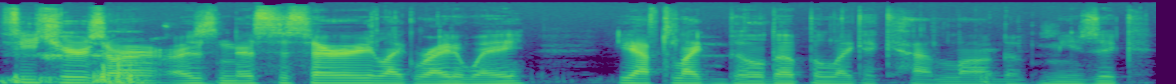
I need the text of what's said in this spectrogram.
Features aren't as necessary like right away. You have to like build up a, like a catalog of music,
